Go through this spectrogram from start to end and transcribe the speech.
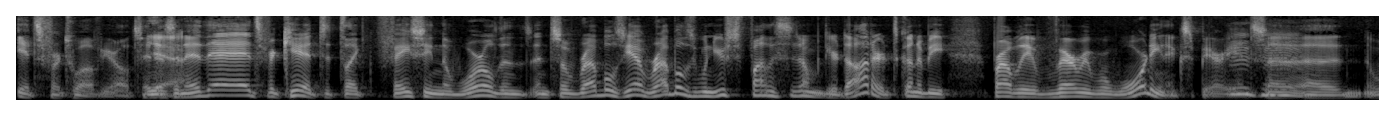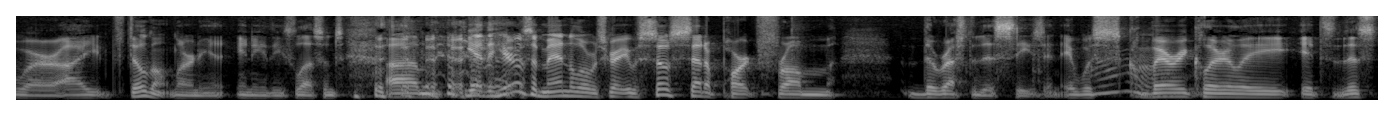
It's for twelve year olds. It Yeah. not it? Eh, It's for kids. It's like facing the world, and and so rebels. Yeah, rebels. When you finally sit down with your daughter, it's going to be probably a very rewarding experience. Uh, uh, where I still don't learn any, any of these lessons. Um, yeah, the Heroes of Mandalore was great. It was so set apart from the rest of this season. It was very clearly it's this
